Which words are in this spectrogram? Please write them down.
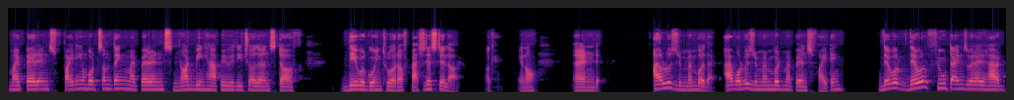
my parents fighting about something my parents not being happy with each other and stuff they were going through a rough patch. They still are. Okay you know? And i always remember that. I've always remembered my parents fighting. There were there were few times where I had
